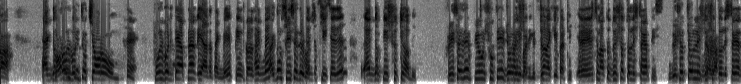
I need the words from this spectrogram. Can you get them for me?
বাহ। একদম গরম কিন্তু চরম। হ্যাঁ ফুল বডিতে আপনার ইয়াটা থাকবে প্রিন্ট করা থাকবে। একদম ফ্রি সাইজের একদম ফ্রি সাইজের একদম পিস সুতি হবে। ফ্রি সাইজের পিওর সুতি জোনাকি বাটিকের জোনাকি বাটিক এটা রেট হচ্ছে মাত্র দুইশো চল্লিশ টাকা পিস দুইশো চল্লিশ দুইশো টাকা চল্লিশ টাকার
